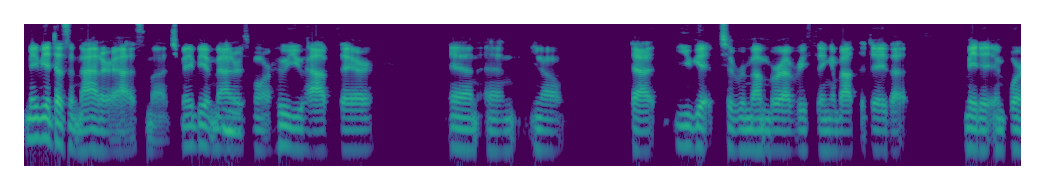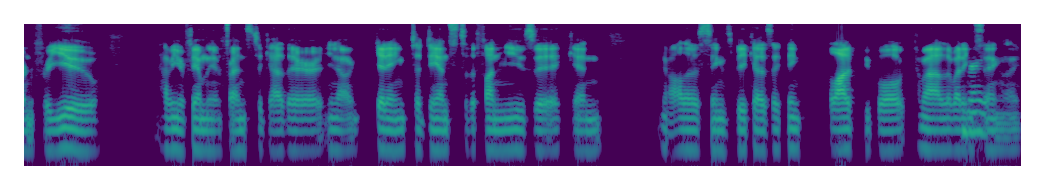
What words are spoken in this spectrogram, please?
maybe it doesn't matter as much. Maybe it mm-hmm. matters more who you have there and, and, you know, that you get to remember everything about the day that made it important for you having your family and friends together, you know, getting to dance to the fun music and you know all those things because I think a lot of people come out of the wedding right. saying like,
